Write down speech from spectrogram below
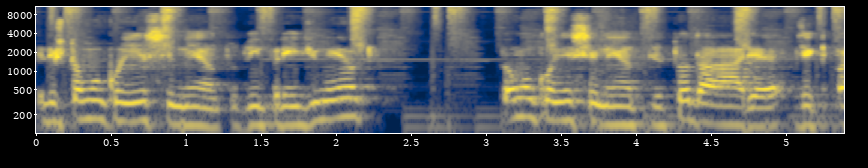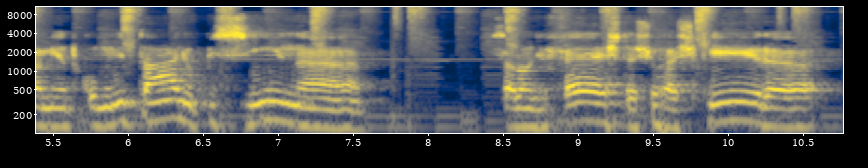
eles tomam conhecimento do empreendimento, tomam conhecimento de toda a área de equipamento comunitário, piscina, salão de festa, churrasqueira,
